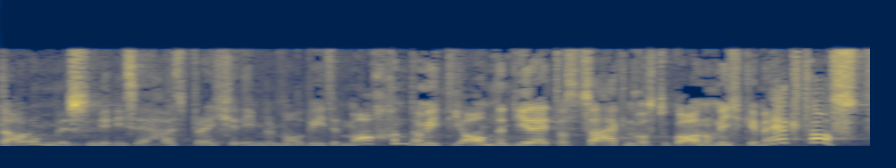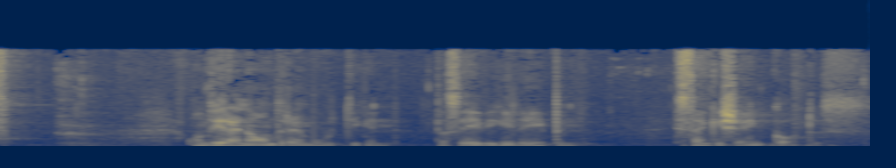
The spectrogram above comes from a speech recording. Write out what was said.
Darum müssen wir diese Ausbrecher immer mal wieder machen, damit die anderen dir etwas zeigen, was du gar noch nicht gemerkt hast und wir einander ermutigen. Das ewige Leben ist ein Geschenk Gottes.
